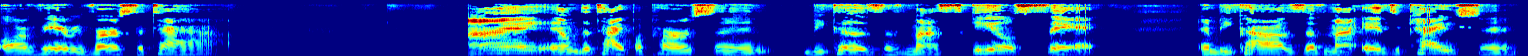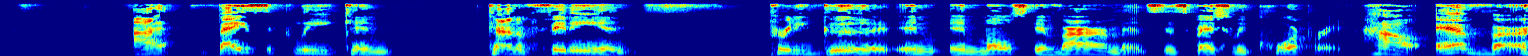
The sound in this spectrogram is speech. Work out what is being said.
are very versatile. I am the type of person because of my skill set and because of my education, I basically can kind of fit in pretty good in, in most environments, especially corporate. However,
